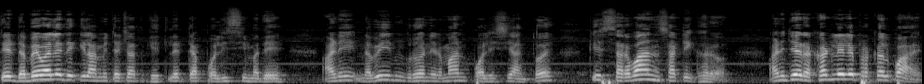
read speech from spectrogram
ते डबेवाले देखील आम्ही त्याच्यात घेतले त्या पॉलिसीमध्ये आणि नवीन गृहनिर्माण पॉलिसी आणतोय की सर्वांसाठी घरं. आणि जे रखडलेले प्रकल्प आहेत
